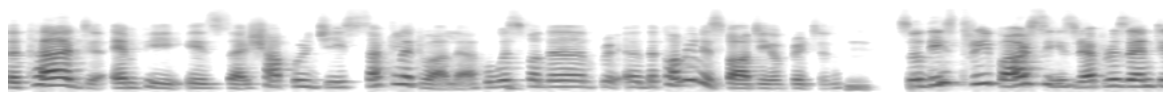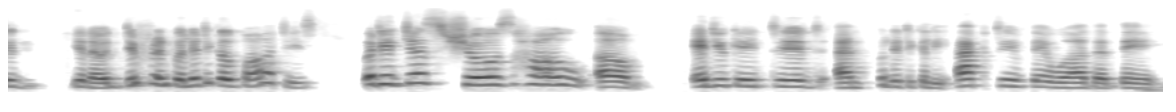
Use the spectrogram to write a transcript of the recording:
the third MP is uh, Shapurji Saklatvala, who was for the, uh, the Communist Party of Britain. Mm. So these three Parsis represented, you know, different political parties, but it just shows how um, educated and politically active they were, that they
